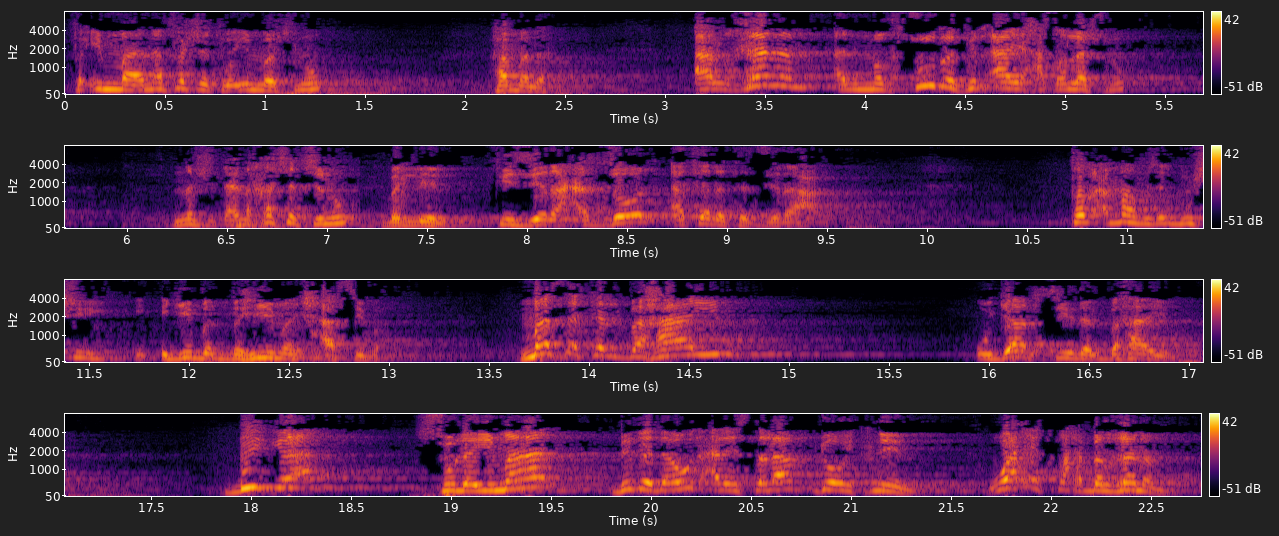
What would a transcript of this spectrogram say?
فإما نفشت وإما شنو؟ هملت. الغنم المقصودة في الآية حصل لها شنو؟ نفشت. يعني خشت شنو؟ بالليل. في زراعة الزول أكلت الزراعة. طبعا ما في زول يمشي يجيب البهيمة يحاسبها. مسك البهايم وجاب سيد البهايم. بقى سليمان بقى داود عليه السلام جو اثنين. واحد صاحب الغنم.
